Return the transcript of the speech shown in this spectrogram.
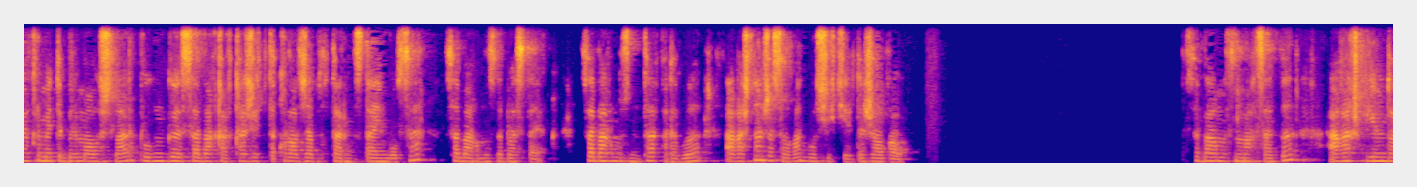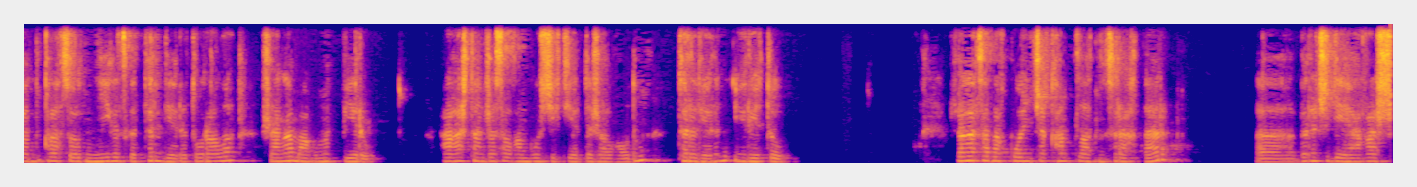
ме құрметті білім алушылар? Бүгінгі сабаққа қажетті құрал жабдықтарыңыз дайын болса сабағымызды бастайық. Сабағымыздың тақырыбы ағаштан жасалған бөлшектерді жалғау. Сабағымыздың мақсаты ағаш бұйымдарын құрастырудың негізгі түрлері туралы жаңа мағлұмат беру. Ағаштан жасалған бөлшектерді жалғаудың түрлерін үйрету. Жаңа сабақ бойынша қамтылатын сұрақтар біріншіде ағаш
